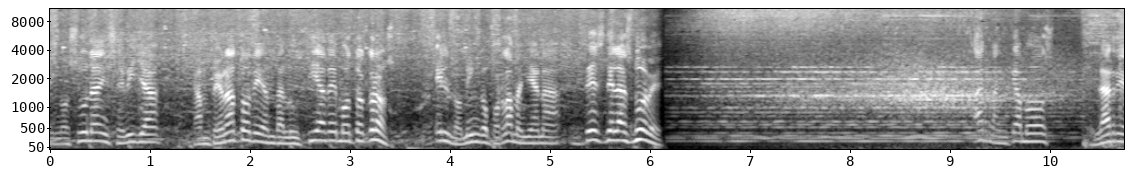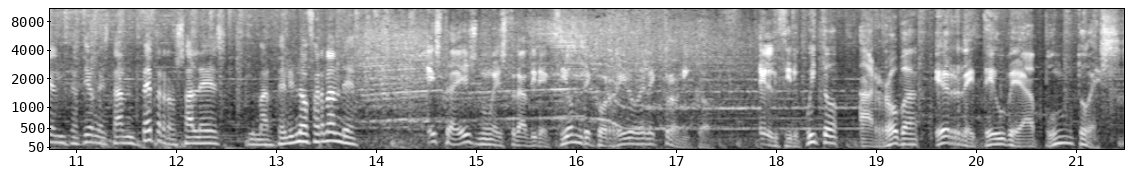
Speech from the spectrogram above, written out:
en Osuna, en Sevilla, Campeonato de Andalucía de Motocross, el domingo por la mañana desde las 9. arrancamos. En la realización están Pepe Rosales y Marcelino Fernández. Esta es nuestra dirección de correo electrónico. Elcircuito arroba rtva.es.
